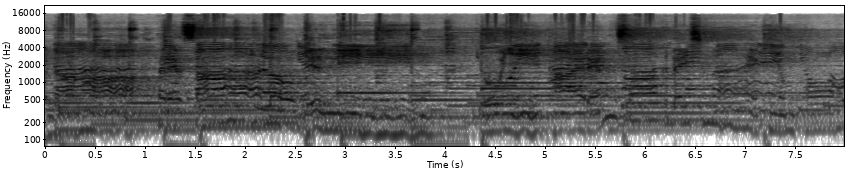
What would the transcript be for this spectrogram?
ទេវតារក្សាលោកយើងនេះជួយថែរក្សាក្តីស្នេហ៍ខ្ញុំផង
